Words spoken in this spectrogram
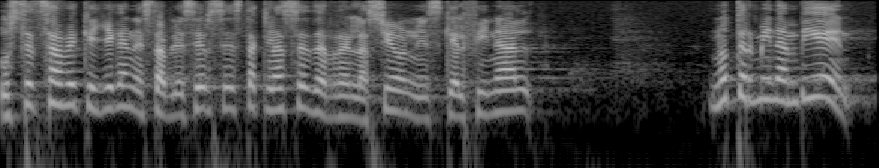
usted sabe que llegan a establecerse esta clase de relaciones que al final no terminan bien.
